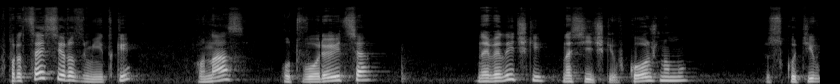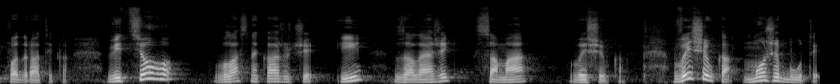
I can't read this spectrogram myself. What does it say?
В процесі розмітки у нас утворюються невеличкі насічки в кожному з кутів квадратика. Від цього, власне кажучи, і залежить сама вишивка. Вишивка може бути,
